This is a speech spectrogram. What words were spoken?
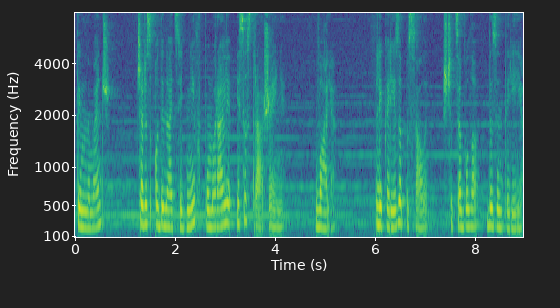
Тим не менш, через 11 днів помирає і сестра Жені Валя. Лікарі записали, що це була дизентерія.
